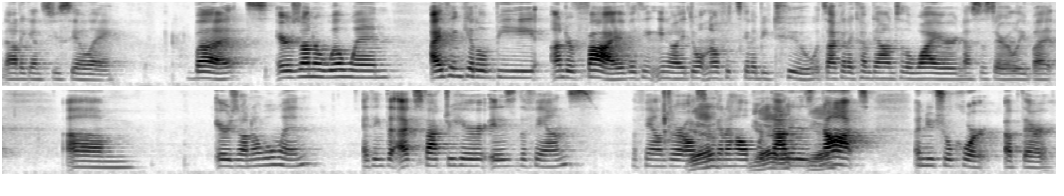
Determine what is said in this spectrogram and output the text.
not against UCLA. But Arizona will win. I think it'll be under five. I think, you know, I don't know if it's going to be two. It's not going to come down to the wire necessarily, but um, Arizona will win. I think the X factor here is the fans. The fans are also Yeah, going to help with that. It is yeah. not a neutral court up there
